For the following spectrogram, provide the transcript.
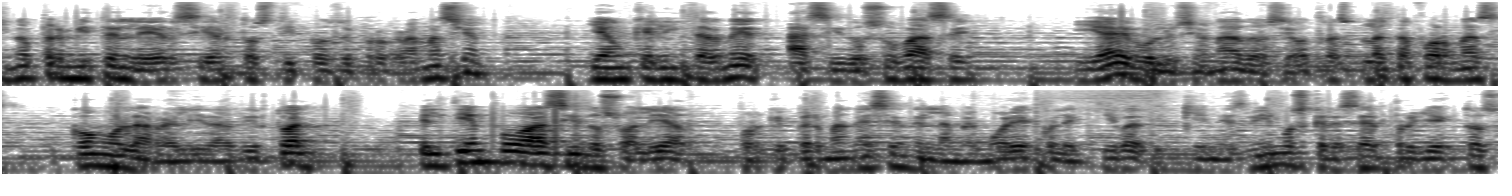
y no permiten leer ciertos tipos de programación, y aunque el Internet ha sido su base y ha evolucionado hacia otras plataformas como la realidad virtual, el tiempo ha sido su aliado, porque permanecen en la memoria colectiva de quienes vimos crecer proyectos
